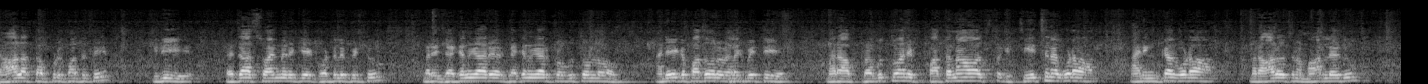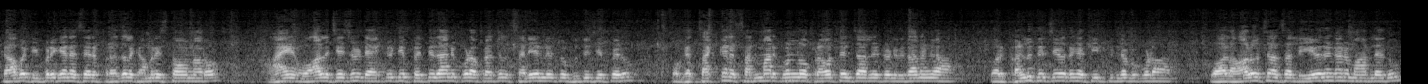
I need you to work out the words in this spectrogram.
చాలా తప్పుడు పద్ధతి. ఇది ప్రజాస్వామ్యానికి గొడ్డలు పెట్టు. మరి జగన్ గారు జగన్ గారి ప్రభుత్వంలో అనేక పదవులు వెలగబెట్టి మరి ఆ ప్రభుత్వాన్ని పతనావస్థకి చేర్చినా కూడా ఆయన ఇంకా కూడా మరి ఆలోచన మారలేదు. కాబట్టి ఇప్పటికైనా సరే ప్రజలు గమనిస్తూ ఉన్నారో. ఆయన వాళ్ళు చేసినటువంటి యాక్టివిటీ ప్రతిదానికి కూడా ప్రజలు సరైన రీతిలో బుద్ధి చెప్పారు. ఒక చక్కని సన్మార్గంలో ప్రవర్తించాలనేటువంటి విధానంగా వారు కళ్ళు తెరిచే విధంగా తీర్పినప్పుడు కూడా వాళ్ళ ఆలోచన అసలు ఏ విధంగానే మారలేదు.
